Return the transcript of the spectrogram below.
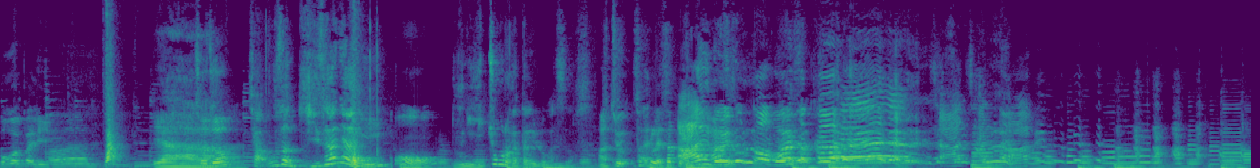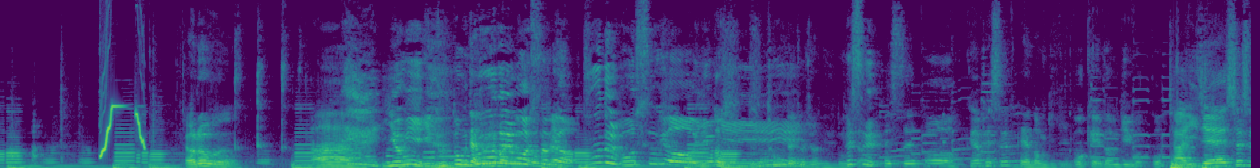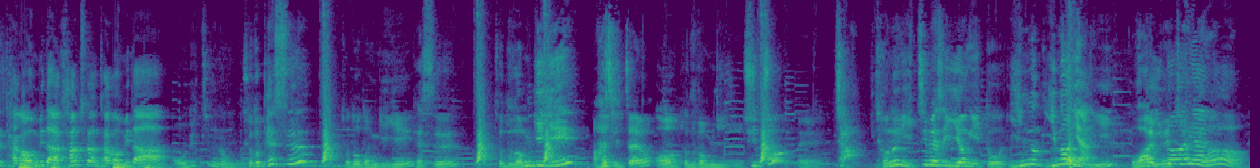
먹어 빨리. 아. 야. 저죠? 자 우선 기사냥이 어? 눈이 이쪽으로 갔다 일로 갔어. 이쪽 섞을래 섞을래. 아니 뭘 섞어 뭘 섞어. 자 잘라. 여러분. 아, 이 형이 이 눈동자 눈을 못. 속여. 눈을 못 속여 이 형이. 눈동자 조심 눈동자. 패스. 패스. 어 그냥 패스? 그냥 넘기기. 오케이 넘기기 먹고. 자 이제 슬슬 다가옵니다. 카운트다운 다가옵니다. 어디쯤 넘는 거? 저도 패스? 저도 넘기기. 패스. 저도 넘기기. 아 진짜요? 어. 저도 넘기기. 진짜? 네. 자 저는 이쯤에서 이 형이 또 인원 인원양이. 와, 인원양.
